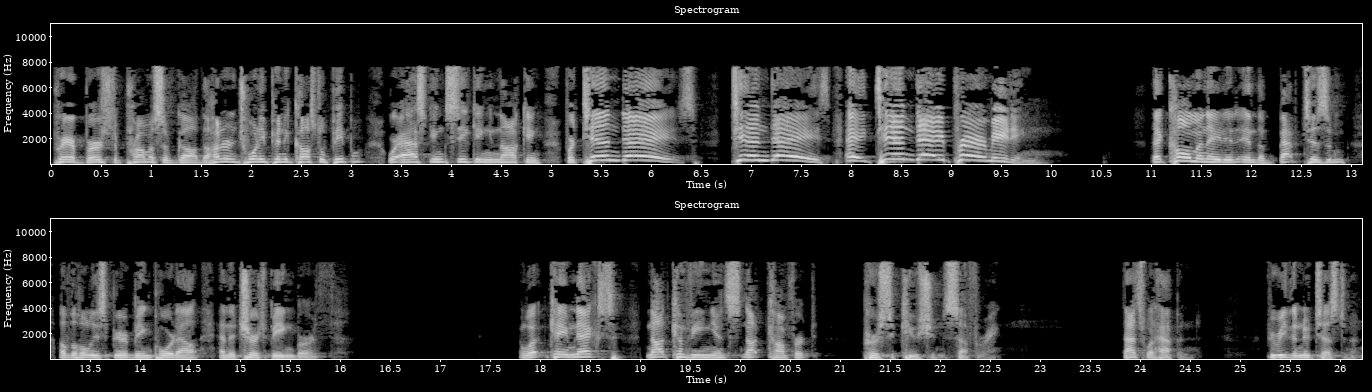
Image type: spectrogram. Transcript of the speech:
Prayer bursts the promise of God. The 120 Pentecostal people were asking, seeking, and knocking for 10 days. 10 days. A 10 day prayer meeting that culminated in the baptism of the Holy Spirit being poured out and the church being birthed. And what came next? Not convenience, not comfort, persecution, suffering. That's what happened. If you read the New Testament.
